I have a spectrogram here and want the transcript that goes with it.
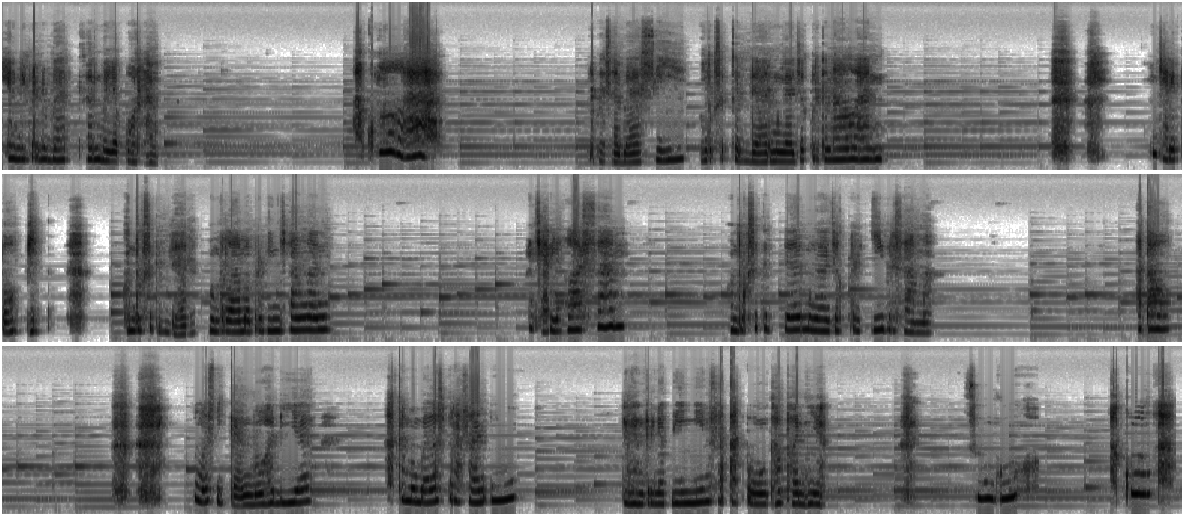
yang diperdebatkan banyak orang. Aku lelah berbahasa basi untuk sekedar mengajak perkenalan. Mencari topik untuk sekedar memperlama perbincangan. Mencari alasan untuk sekedar mengajak pergi bersama atau memastikan bahwa dia akan membalas perasaan ini dengan keringat dingin saat pengungkapannya. Sungguh, aku lelah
